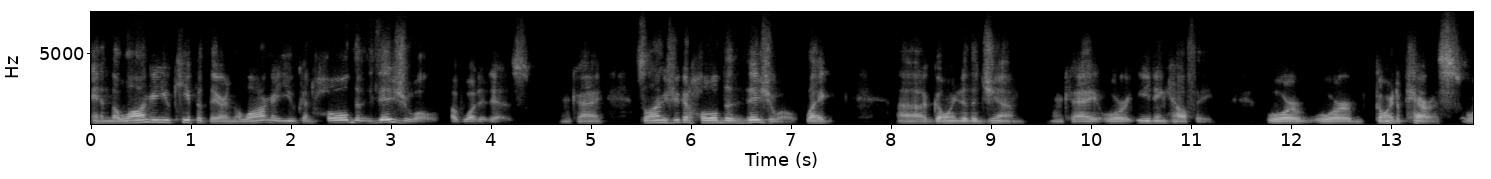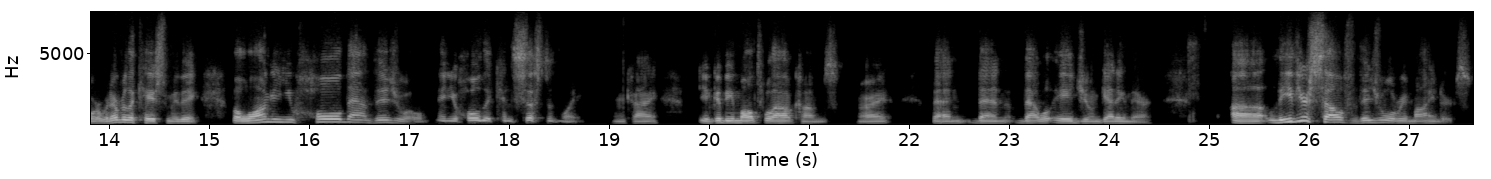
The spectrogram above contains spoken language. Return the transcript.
and the longer you keep it there, and the longer you can hold the visual of what it is, okay? As long as you can hold the visual, like uh, going to the gym, okay, or eating healthy, or or going to Paris, or whatever the case may be. The longer you hold that visual and you hold it consistently, okay, it could be multiple outcomes, all right, then then that will aid you in getting there. Uh, leave yourself visual reminders.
